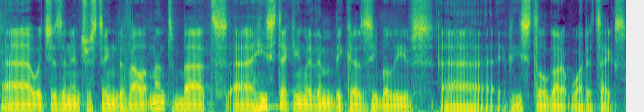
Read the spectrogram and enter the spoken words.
uh, which is an interesting development. But uh, he's sticking with him because he believes uh, he's still got what it takes.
